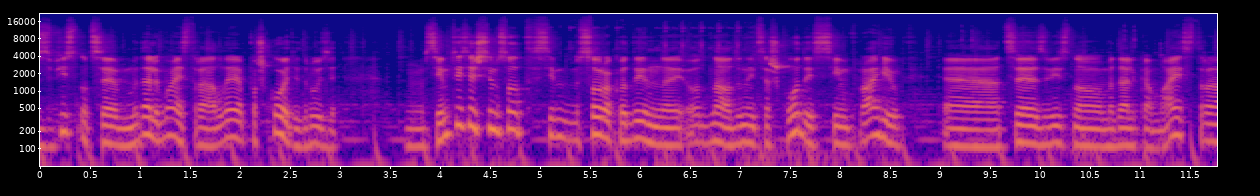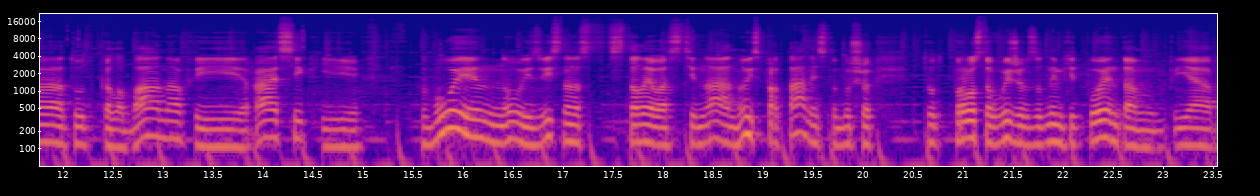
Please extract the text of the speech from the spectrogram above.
звісно, це медаль майстра, але по шкоді, друзі. 7741 одна одиниця шкоди, 7 фрагів. Е, Це, звісно, медалька майстра. Тут Колобанов, і Расік, і воїн, ну і, звісно, сталева стіна, ну і спартанець, тому що тут просто вижив з одним хітпоінтом. Я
